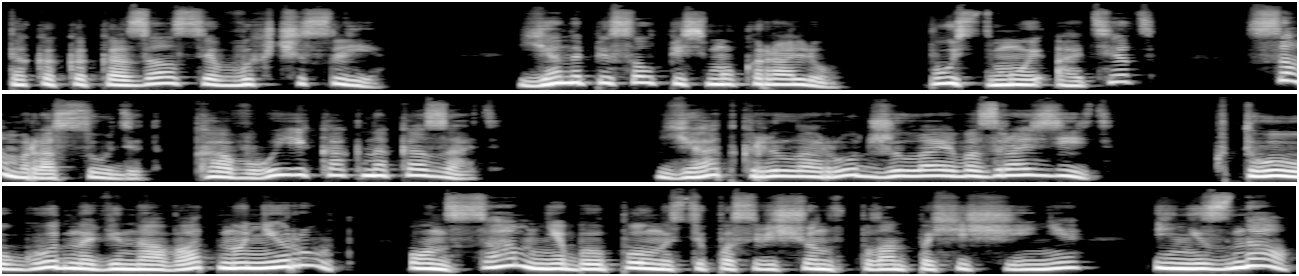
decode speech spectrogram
так как оказался в их числе. Я написал письмо королю. Пусть мой отец сам рассудит, кого и как наказать. Я открыла рот, желая возразить. Кто угодно виноват, но не Рут. Он сам не был полностью посвящен в план похищения и не знал,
